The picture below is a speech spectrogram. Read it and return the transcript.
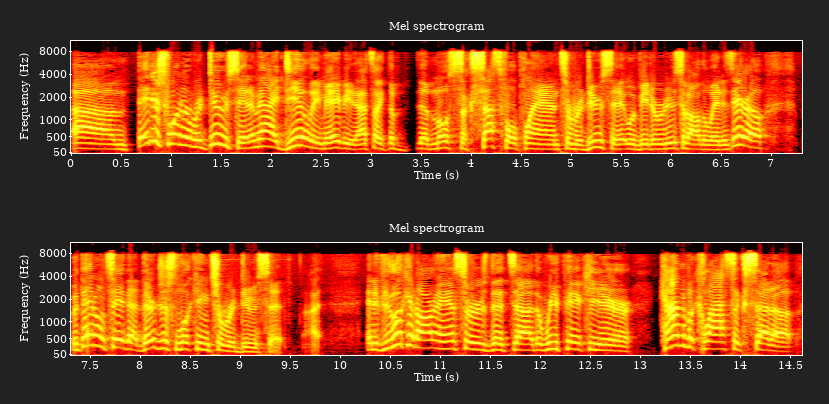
Um, they just want to reduce it. I mean, ideally, maybe that's like the, the most successful plan to reduce it would be to reduce it all the way to zero. But they don't say that. They're just looking to reduce it. And if you look at our answers that, uh, that we pick here, kind of a classic setup.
